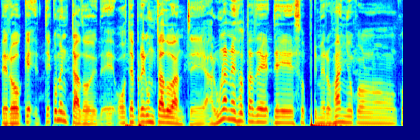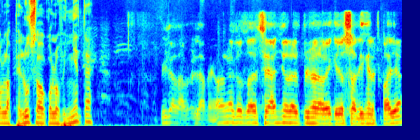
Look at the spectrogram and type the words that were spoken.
Pero que te he comentado eh, o te he preguntado antes, ¿alguna anécdota de, esos primeros años con, con, las pelusas o con los viñetas? Mira, la, mejor anécdota de ese año, de la primera vez que yo salí en el falla,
